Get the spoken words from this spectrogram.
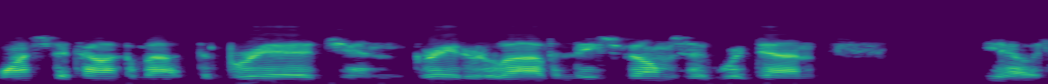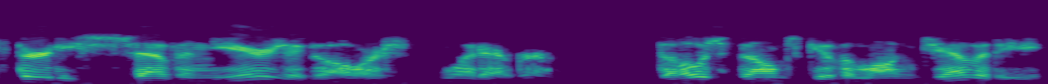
wants to talk about the bridge and greater love and these films that were done, you know, 37 years ago or whatever. Those films give a longevity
